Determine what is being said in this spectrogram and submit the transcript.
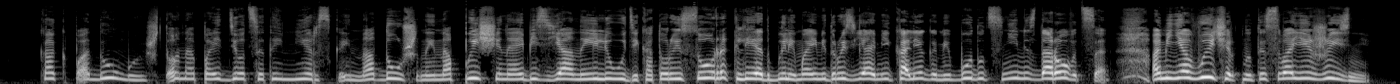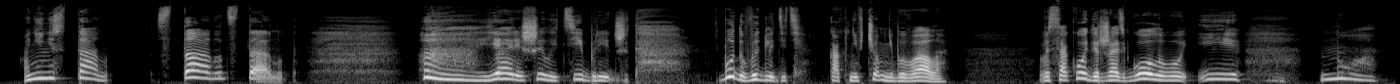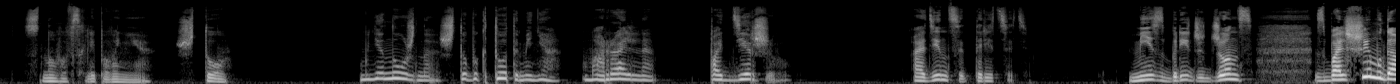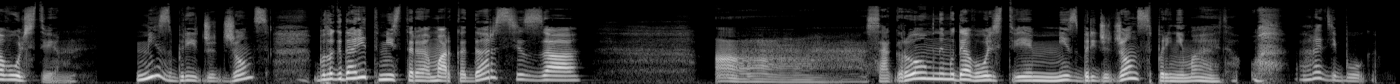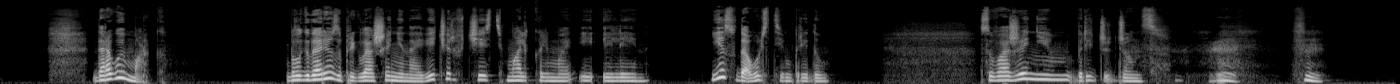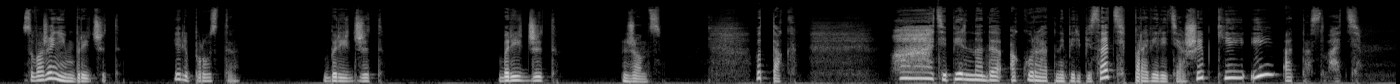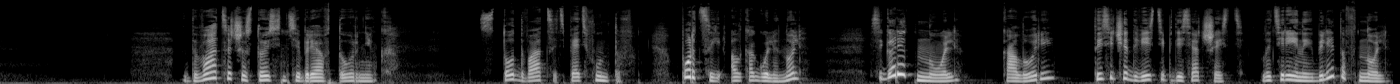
Как подумаю, что она пойдет с этой мерзкой, надушенной, напыщенной обезьяной, и люди, которые сорок лет были моими друзьями и коллегами, будут с ними здороваться, а меня вычеркнут из своей жизни. Они не станут. Станут, станут. Я решил идти, Бриджит. Буду выглядеть, как ни в чем не бывало. Высоко держать голову и... Но... Снова всхлипывание. Что? Мне нужно, чтобы кто-то меня морально поддерживал. 11.30. Мисс Бриджит Джонс с большим удовольствием Мисс Бриджит Джонс благодарит мистера Марка Дарси за... А, с огромным удовольствием мисс Бриджит Джонс принимает... Ради бога. Дорогой Марк, благодарю за приглашение на вечер в честь Малькольма и Элейн. Я с удовольствием приду. С уважением, Бриджит Джонс. Хм. С уважением, Бриджит. Или просто Бриджит. Бриджит Джонс. Вот так. А теперь надо аккуратно переписать, проверить ошибки и отослать. 26 сентября, вторник. 125 фунтов. Порций алкоголя 0, сигарет 0, калорий 1256, лотерейных билетов 0.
